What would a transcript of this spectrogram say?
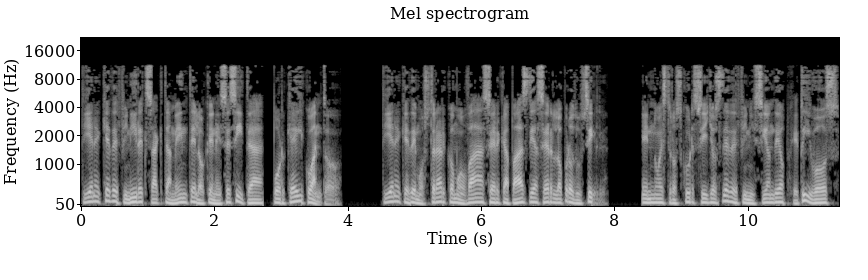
Tiene que definir exactamente lo que necesita, por qué y cuánto. Tiene que demostrar cómo va a ser capaz de hacerlo producir. En nuestros cursillos de definición de objetivos,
